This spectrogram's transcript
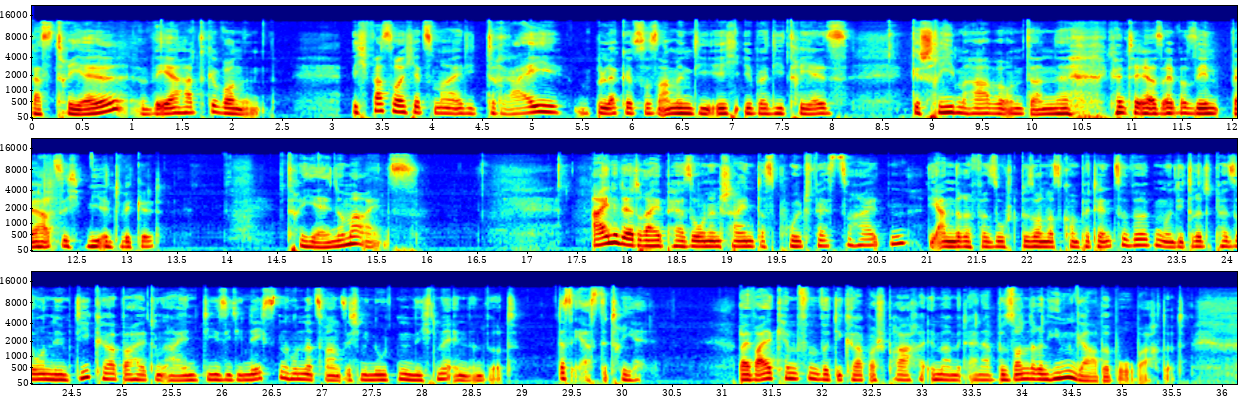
Das Triell, wer hat gewonnen? Ich fasse euch jetzt mal die drei Blöcke zusammen, die ich über die Triels geschrieben habe und dann äh, könnt ihr ja selber sehen, wer hat sich wie entwickelt. Triell Nummer 1. Eine der drei Personen scheint das Pult festzuhalten, die andere versucht besonders kompetent zu wirken und die dritte Person nimmt die Körperhaltung ein, die sie die nächsten 120 Minuten nicht mehr ändern wird. Das erste Triell. Bei Wahlkämpfen wird die Körpersprache immer mit einer besonderen Hingabe beobachtet.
